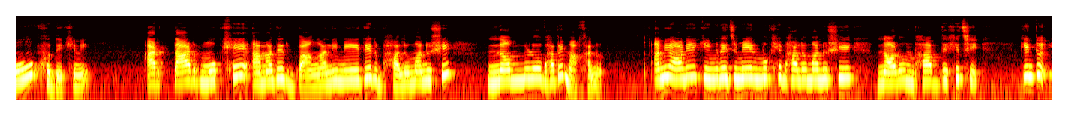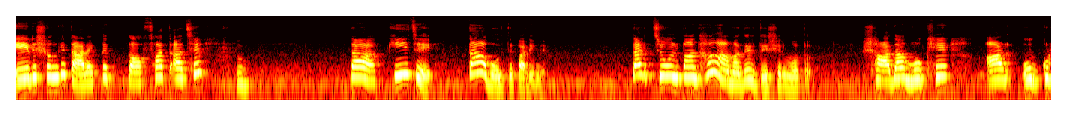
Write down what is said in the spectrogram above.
মুখ দেখিনি। আর তার মুখে আমাদের বাঙালি মেয়েদের ভালো মানুষই নম্রভাবে মাখানো। আমি অনেক ইংরেজ মেয়ের মুখে ভালো মানুষই নরম ভাব দেখেছি, কিন্তু এর সঙ্গে তার একটা তফাত আছে। তা কি যে, তা বলতে পারি না তার চুল বাঁধা আমাদের দেশের মতো। সাদা মুখে আর উগ্র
